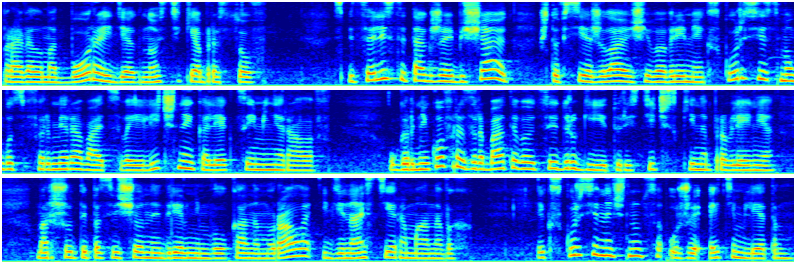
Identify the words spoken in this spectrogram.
правилам отбора и диагностики образцов. Специалисты также обещают, что все желающие во время экскурсии смогут сформировать свои личные коллекции минералов. У горняков разрабатываются и другие туристические направления, маршруты, посвященные древним вулканам Урала и династии Романовых. Экскурсии начнутся уже этим летом.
